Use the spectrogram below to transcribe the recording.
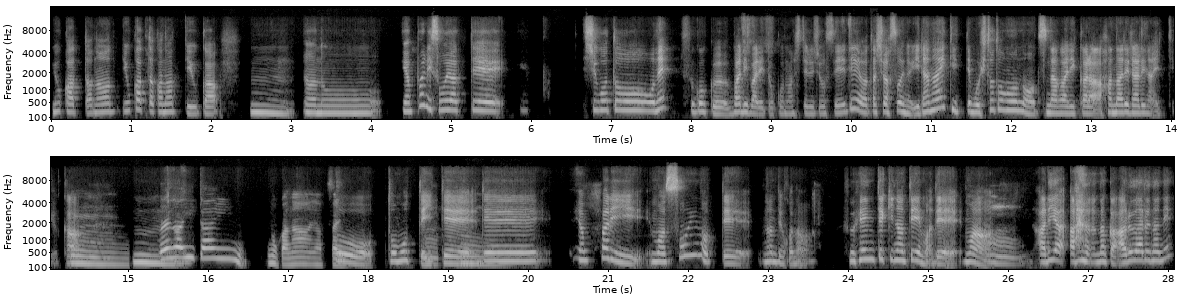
良かったな、良かったかなっていうか、うん、あの、やっぱりそうやって仕事をね、すごくバリバリとこなしてる女性で、私はそういうのいらないって言っても人とのつながりから離れられないっていうか、うん。うん。それが言いたいのかな、やっぱり。そう、と思っていて、うん。で、やっぱり、まあそういうのって、なんていうのかな、普遍的なテーマで、まあ、うん。ありあ、あなんかあるあるなね、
